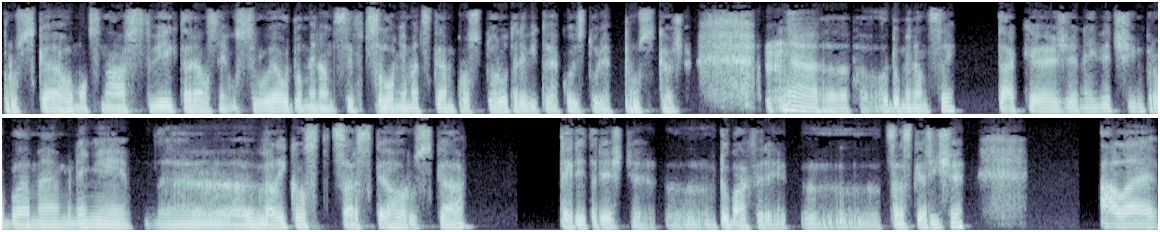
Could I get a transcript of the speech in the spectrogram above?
pruského mocnářství, které vlastně usiluje o dominanci v celoněmeckém prostoru, tedy víte, jako historie Pruska, že, o dominanci, tak, že největším problémem není velikost carského Ruska, tehdy tedy ještě eh, v dobách tedy eh, carské říše, ale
